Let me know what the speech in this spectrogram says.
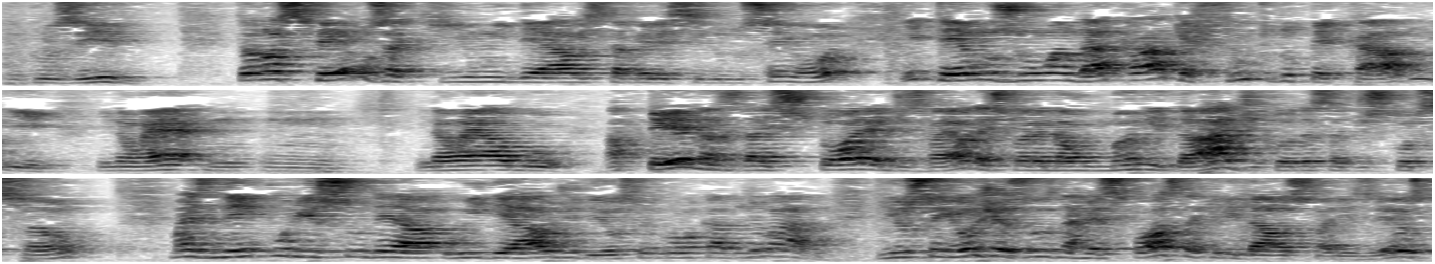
inclusive. Então nós temos aqui um ideal estabelecido do Senhor e temos um andar, claro que é fruto do pecado e, e não, é um, um, não é algo apenas da história de Israel, da história da humanidade, toda essa distorção, mas nem por isso o ideal, o ideal de Deus foi colocado de lado. E o Senhor Jesus, na resposta que ele dá aos fariseus,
